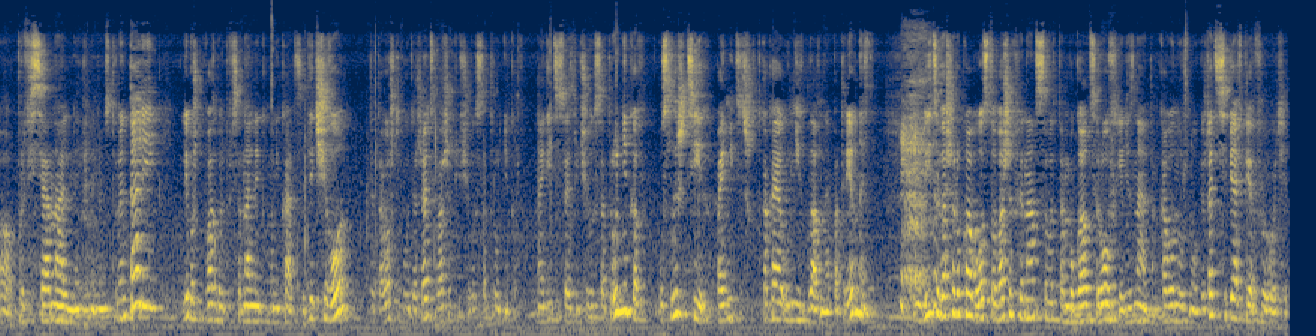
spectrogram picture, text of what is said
э, профессиональный именно инструментарий, либо чтобы у вас были профессиональные коммуникации. Для чего? Для того, чтобы удержать ваших ключевых сотрудников. Найдите своих ключевых сотрудников, услышьте их, поймите, какая у них главная потребность, увидите ваше руководство, ваших финансовых там, бухгалтеров, я не знаю, там, кого нужно убежать, себя в первую очередь.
